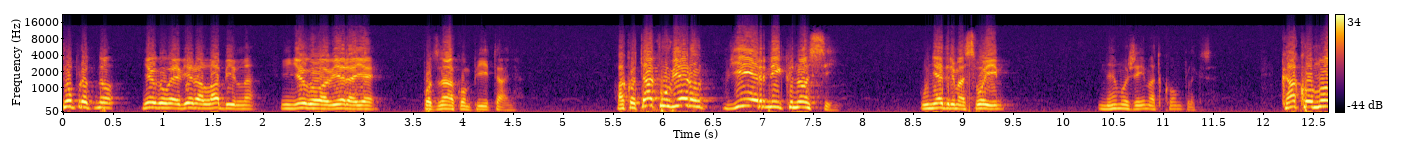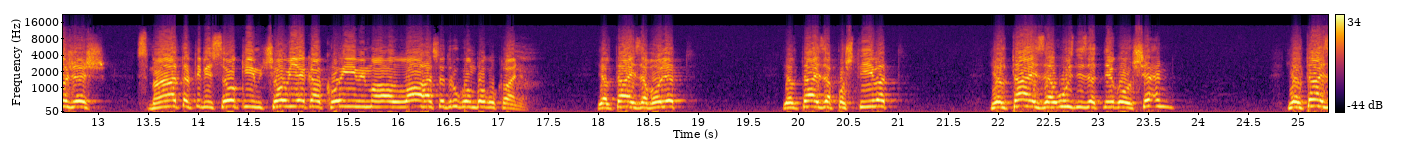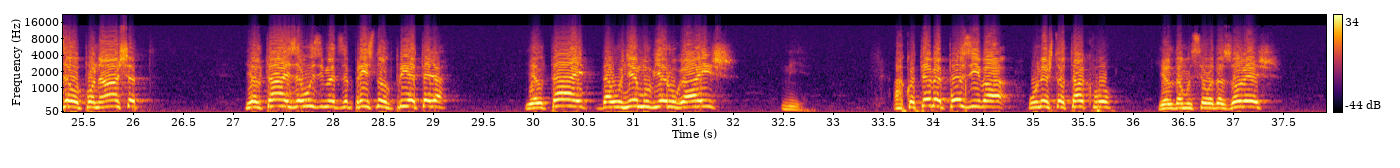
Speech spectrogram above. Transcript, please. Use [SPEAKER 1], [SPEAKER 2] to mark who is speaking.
[SPEAKER 1] Suprotno, njegova je vjera labilna i njegova vjera je pod znakom pitanja. Ako takvu vjeru vjernik nosi u njedrima svojim, ne može imat kompleksa. Kako možeš smatrati visokim čovjeka koji ima Allaha sa drugom Bogu klanja? Jel taj za voljet? Jel taj za poštivat? Jel taj za uzdizat njegov šen? Jel taj za oponašat? Jel taj za uzimat za prisnog prijatelja? Jel taj da u njemu vjeru gajiš? Nije. Ako tebe poziva u nešto takvo, jel da mu se odazoveš?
